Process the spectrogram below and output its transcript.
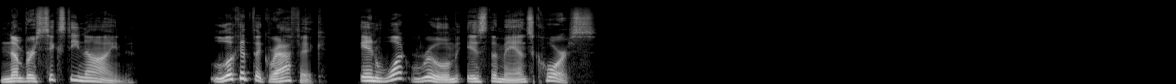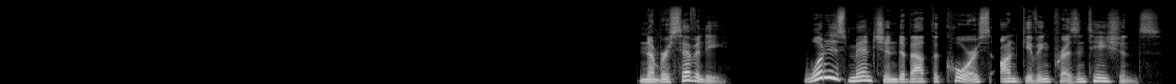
Number 69. Look at the graphic. In what room is the man's course? Number 70. What is mentioned about the course on giving presentations?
